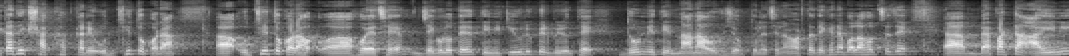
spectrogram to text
একাধিক সাক্ষাৎকারে উদ্ধৃত করা উদ্ধৃত করা হয়েছে, যেগুলোতে তিনি টিউলিপের বিরুদ্ধে দুর্নীতির নানা অভিযোগ তুলেছিলেন। অর্থাৎ এখানে বলা হচ্ছে যে ব্যাপারটা আইনি,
